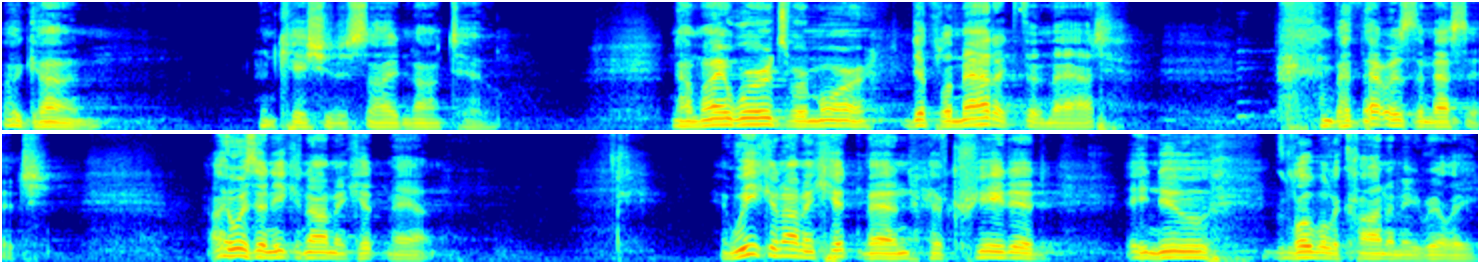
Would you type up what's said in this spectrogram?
a gun in case you decide not to. Now, my words were more diplomatic than that, but that was the message. I was an economic hitman. And we economic hitmen have created a new global economy, really,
